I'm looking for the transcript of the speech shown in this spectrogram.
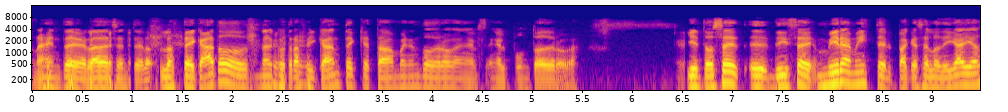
una gente de verdad decente. Los, los tecatos narcotraficantes que estaban vendiendo droga en el, en el punto de droga. Y entonces eh, dice, mira mister, para que se lo diga yo,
